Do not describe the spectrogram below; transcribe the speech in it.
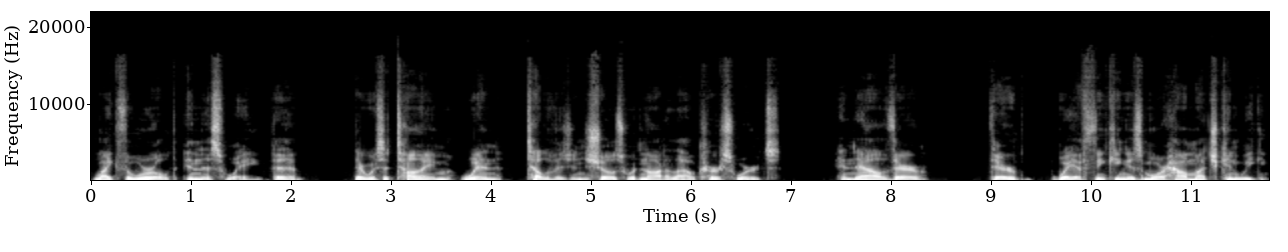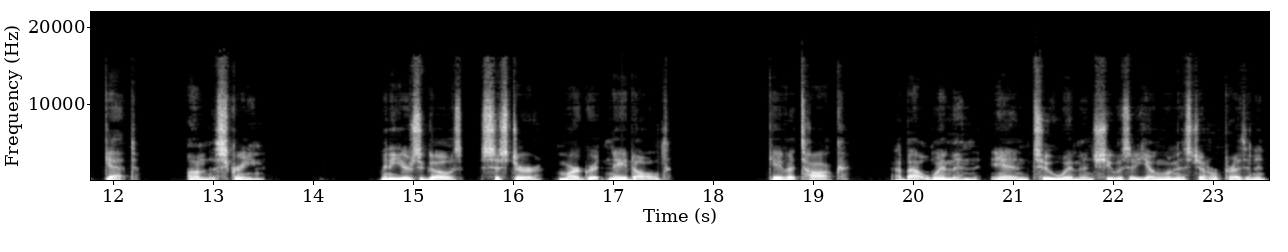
like the world in this way. The, there was a time when television shows would not allow curse words, and now their their way of thinking is more how much can we get on the screen Many years ago, Sister Margaret Nadauld gave a talk about women and two women. She was a young women's general president.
